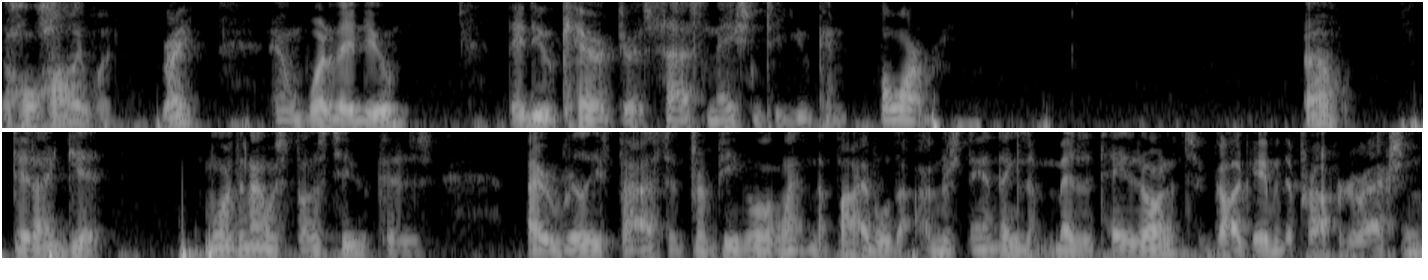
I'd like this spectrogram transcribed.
the whole Hollywood, right? And what do they do? They do character assassination to you conform. Oh, did I get more than I was supposed to? Because I really fasted from people and went in the Bible to understand things and meditated on it. So God gave me the proper direction.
